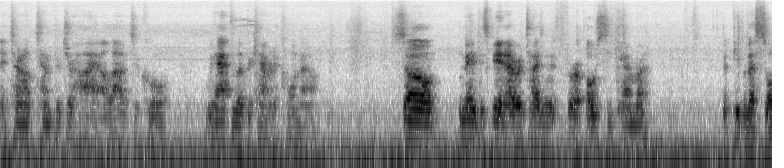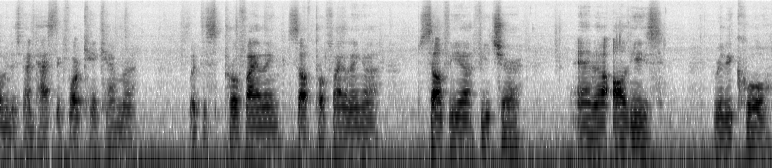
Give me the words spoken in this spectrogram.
Internal temperature high, allowed to cool. We have to let the camera to cool now. So, made this be an advertisement for OC camera. The people that sold me this fantastic 4K camera with this profiling, self-profiling uh, selfie uh, feature, and uh, all these really cool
